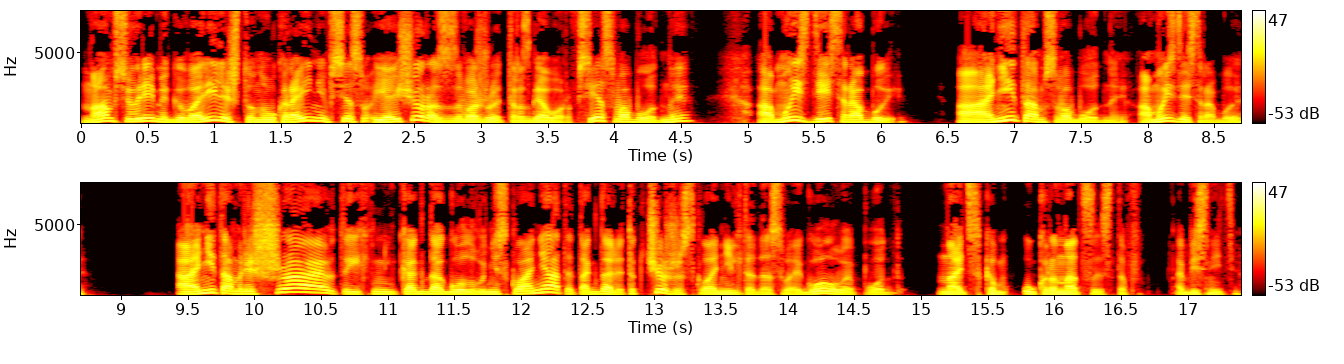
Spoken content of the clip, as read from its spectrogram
нам все время говорили, что на Украине все... Я еще раз завожу этот разговор. Все свободные, а мы здесь рабы. А они там свободные, а мы здесь рабы. А они там решают, их никогда голову не склонят и так далее. Так что же склонили тогда свои головы под натиском укронацистов? Объясните.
